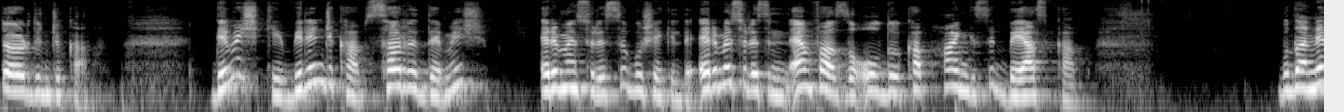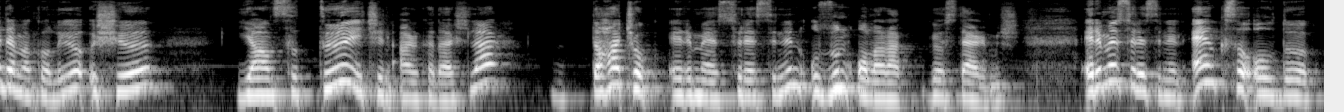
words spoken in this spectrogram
dördüncü kap. Demiş ki birinci kap sarı demiş. Erime süresi bu şekilde. Erime süresinin en fazla olduğu kap hangisi? Beyaz kap. Bu da ne demek oluyor? Işığı yansıttığı için arkadaşlar daha çok erime süresinin uzun olarak göstermiş. Erime süresinin en kısa olduğu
